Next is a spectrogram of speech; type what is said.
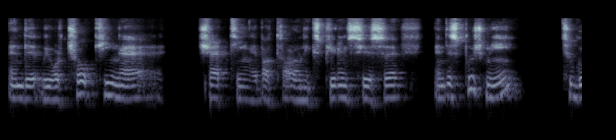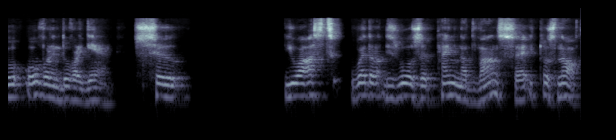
and we were talking, uh, chatting about our own experiences. Uh, And this pushed me to go over and over again. So you asked whether this was a plan in advance. it was not.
